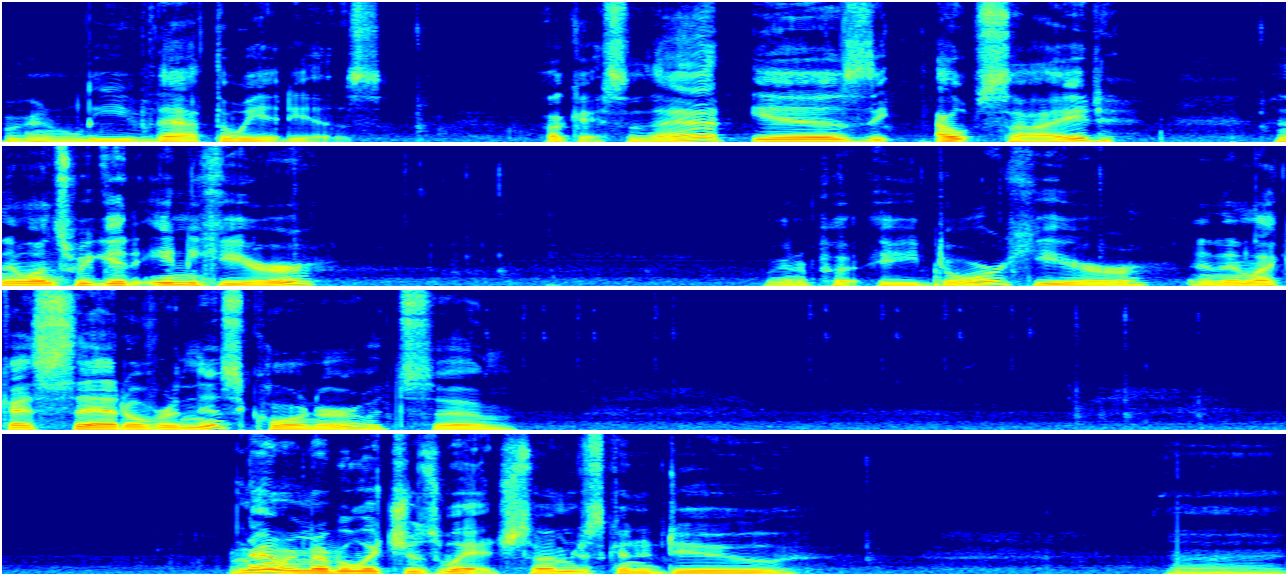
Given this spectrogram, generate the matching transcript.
we're going to leave that the way it is. Okay, so that is the outside. And then once we get in here, we're going to put a door here. And then like I said, over in this corner, let's... Um, I don't remember which is which, so I'm just going to do uh,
